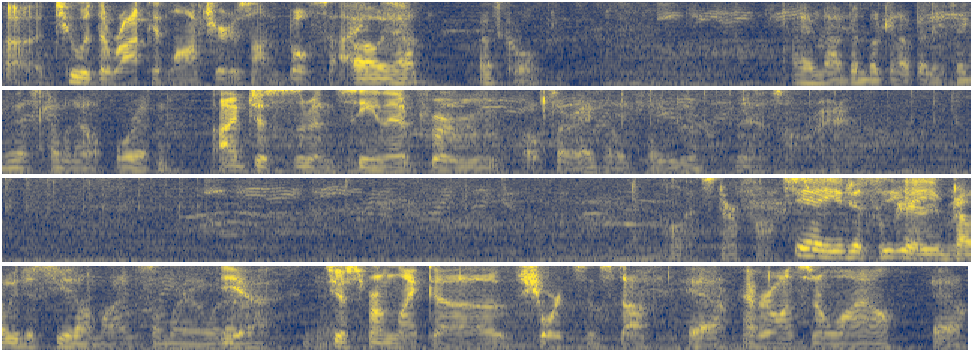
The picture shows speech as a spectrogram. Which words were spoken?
uh, two of the rocket launchers on both sides. Oh yeah, that's cool. I have not been looking up anything that's coming out for it. I've just been seeing it from. Oh, sorry, I accidentally flamed you. Yeah, it's all right. That's Star Fox. Yeah, you just see. Yeah, you probably just see it online somewhere or whatever. Yeah, just from like uh, shorts and stuff. Yeah, Every once in a while. yeah.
